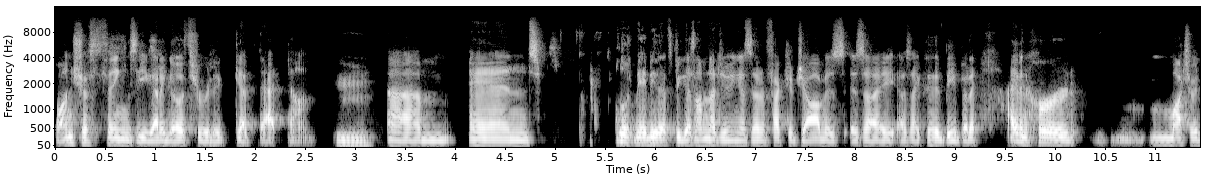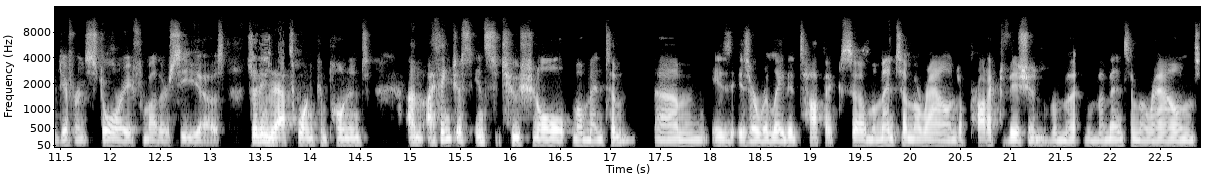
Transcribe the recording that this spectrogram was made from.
bunch of things that you got to go through to get that done. Mm. Um, and look, maybe that's because I'm not doing as an effective job as, as I as I could be, but I, I haven't heard much of a different story from other CEOs. So I think that's one component. Um, I think just institutional momentum um, is is a related topic. So momentum around a product vision, rem- momentum around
